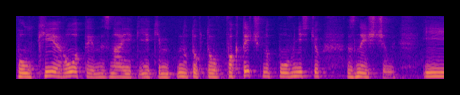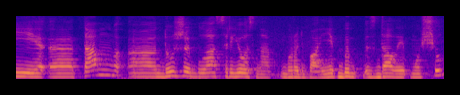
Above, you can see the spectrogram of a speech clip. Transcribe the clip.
полки, роти, не знаю, яким, ну тобто фактично повністю знищили. І е, там е, дуже була серйозна боротьба. І якби здали Мощун,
